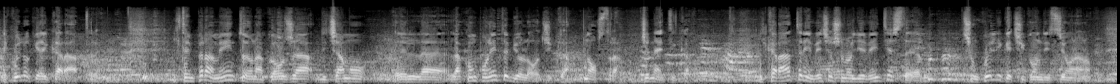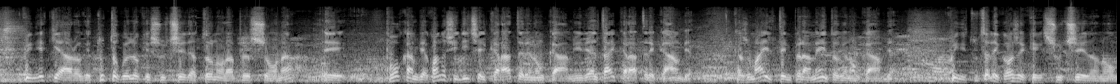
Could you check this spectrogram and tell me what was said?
e quello che è il carattere. Il temperamento è una cosa, diciamo, il, la componente biologica nostra, genetica. Il carattere invece sono gli eventi esterni, sono quelli che ci condizionano. Quindi è chiaro che tutto quello che succede attorno alla persona eh, può cambiare. Quando si dice il carattere non cambia, in realtà il carattere cambia, casomai è il temperamento che non cambia. Quindi tutte le cose che succedono,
